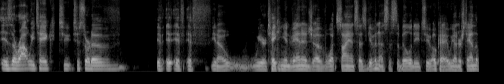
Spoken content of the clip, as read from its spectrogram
is the route we take to to sort of if if if you know we are taking advantage of what science has given us this ability to okay we understand the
